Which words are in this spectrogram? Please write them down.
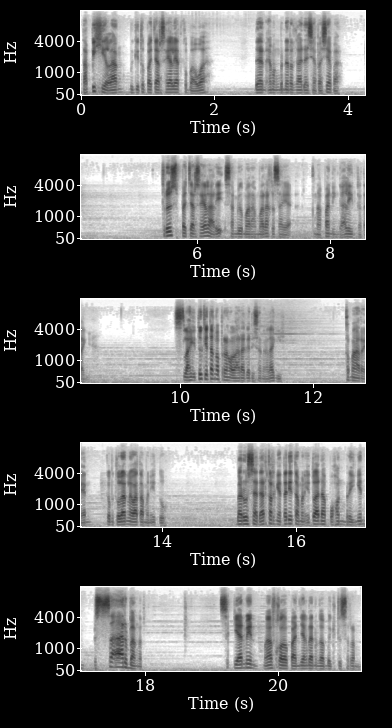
Tapi hilang begitu pacar saya lihat ke bawah dan emang bener gak ada siapa-siapa. Terus pacar saya lari sambil marah-marah ke saya. Kenapa ninggalin katanya. Setelah itu kita nggak pernah olahraga di sana lagi. Kemarin kebetulan lewat taman itu. Baru sadar ternyata di taman itu ada pohon beringin besar banget. Sekian Min, maaf kalau panjang dan nggak begitu serem.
